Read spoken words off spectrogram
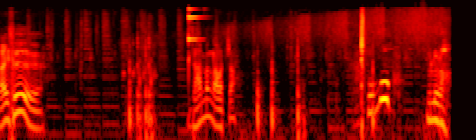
나이스. 이제 한 명 남았죠? 오오 놀래라.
